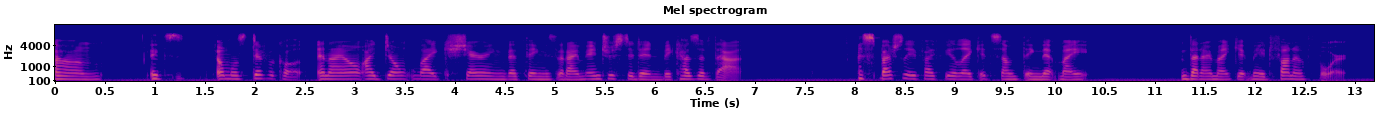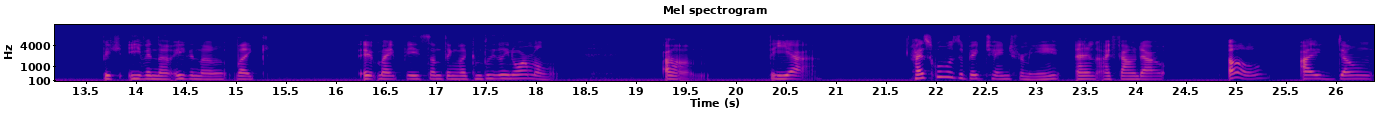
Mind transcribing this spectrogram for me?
um it's almost difficult and I I don't like sharing the things that I'm interested in because of that. Especially if I feel like it's something that might that I might get made fun of for. Be- even though even though like it might be something like completely normal. Um but yeah, high school was a big change for me and I found out oh, I don't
